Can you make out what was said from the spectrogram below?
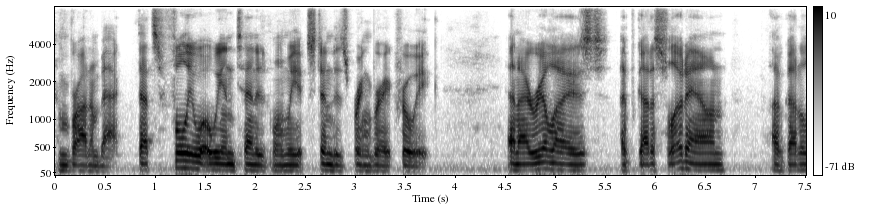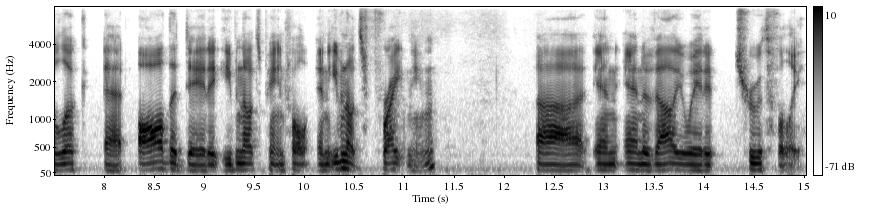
and brought them back. That's fully what we intended when we extended spring break for a week. And I realized I've got to slow down. I've got to look at all the data, even though it's painful and even though it's frightening, uh, and and evaluate it truthfully.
